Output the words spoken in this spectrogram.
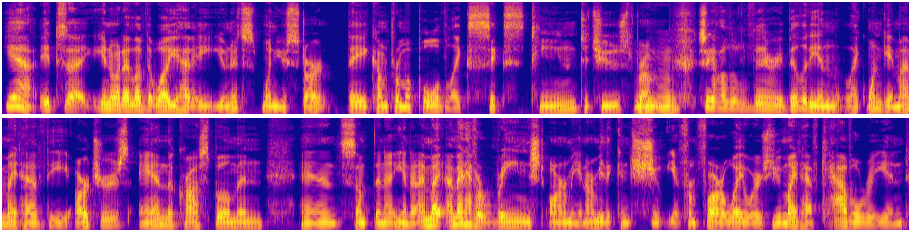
Yeah, it's uh, you know what I love that while you have eight units when you start, they come from a pool of like sixteen to choose from. Mm-hmm. So you got a little variability. In like one game, I might have the archers and the crossbowmen and something. You know, I might I might have a ranged army, an army that can shoot you from far away, whereas you might have cavalry and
